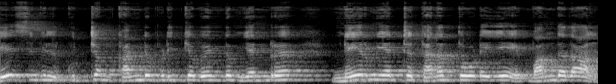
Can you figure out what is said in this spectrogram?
இயேசுவில் குற்றம் கண்டுபிடிக்க வேண்டும் என்ற நேர்மையற்ற தனத்தோடையே வந்ததால்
